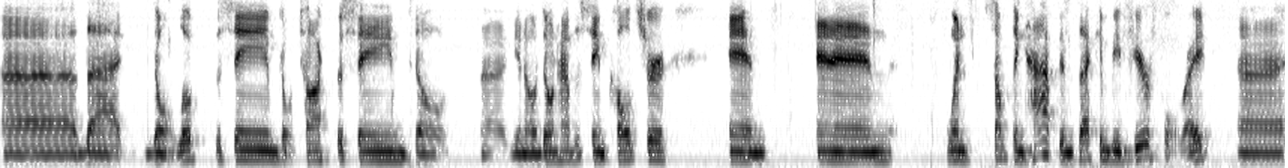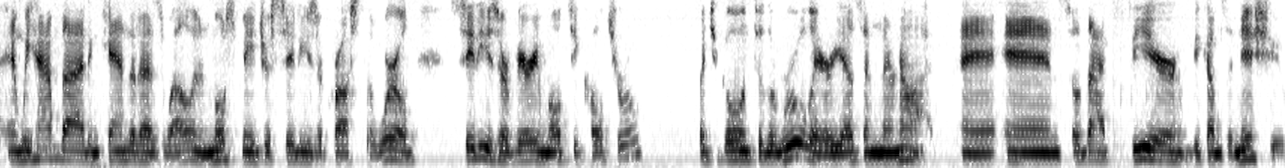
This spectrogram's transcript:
uh, that don't look the same, don't talk the same, don't uh, you know, don't have the same culture, and and when something happens, that can be fearful, right? Uh, and we have that in Canada as well, and in most major cities across the world. Cities are very multicultural, but you go into the rural areas and they're not, and, and so that fear becomes an issue.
